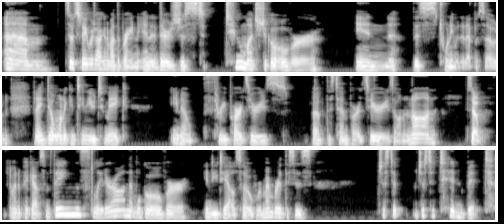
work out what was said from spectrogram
Um, so today we're talking about the brain, and there's just too much to go over in this 20 minute episode. And I don't want to continue to make, you know, three part series of this 10 part series on and on. So I'm going to pick out some things later on that we'll go over in detail. So remember, this is just a just a tidbit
